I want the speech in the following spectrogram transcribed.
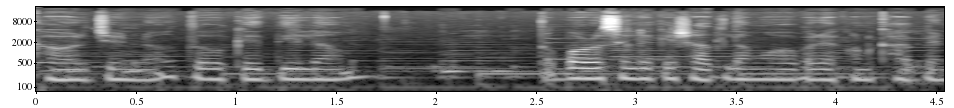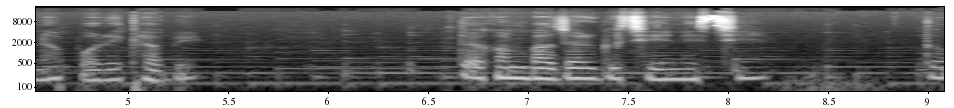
খাওয়ার জন্য। তো ওকে দিলাম। তো বড় ছেলেকে সাধলাম, ও আবার এখন খাবে না, পরে খাবে। তো এখন বাজার গুছিয়ে নিচ্ছি। তো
